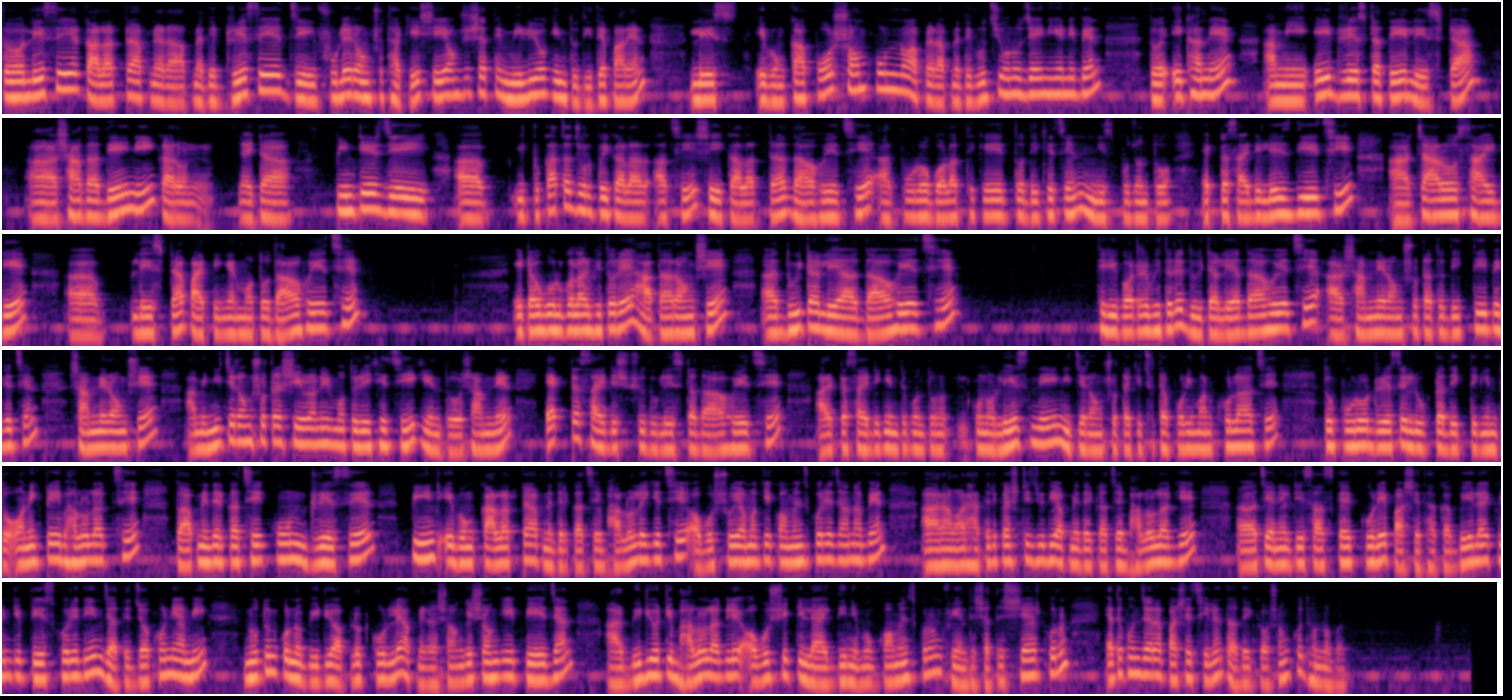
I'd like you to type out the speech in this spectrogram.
তো লেসের কালারটা আপনারা আপনাদের ড্রেসের যে ফুলের অংশ থাকে সেই অংশের সাথে মিলিয়েও কিন্তু দিতে পারেন। লেস এবং কাপড় সম্পূর্ণ আপনারা আপনাদের রুচি অনুযায়ী নিয়ে নেবেন। তো এখানে আমি এই ড্রেসটাতে লেসটা সাদা দেইনি কারণ এটা প্রিন্টের যে আহ, একটু কাঁচা জলপাই কালার আছে, সেই কালারটা দেওয়া হয়েছে। আর পুরো গলার থেকে তো দেখেছেন, নিচ পর্যন্ত একটা সাইডে লেস দিয়েছি। আর চারো সাইডে লেসটা পাইপিংয়ের মতো দেওয়া হয়েছে। এটাও গোল গলার ভিতরে, হাতার অংশে দুইটা লেয়ার দেওয়া হয়েছে। থ্রি কোয়ার্টার ভিতরে দুইটা লেয়ার দেওয়া হয়েছে, আর সামনের অংশটা তো দেখতেই পেরেছেন। সামনের অংশে আমি নিচের অংশটা শেরওয়ানির মতো রেখেছি, কিন্তু সামনের একটা সাইডে শুধু লেসটা দেওয়া হয়েছে, আর একটা সাইডে কিন্তু কোনো কোনো লেস নেই, নিচের অংশটা কিছুটা পরিমাণ খোলা আছে। তো পুরো ড্রেসের লুকটা দেখতে কিন্তু অনেকটাই ভালো লাগছে। তো আপনাদের কাছে কোন ড্রেসের প্রিন্ট এবং কালারটা আপনাদের কাছে ভালো লেগেছে, অবশ্যই আমাকে কমেন্টস করে জানাবেন। আর আমার হাতের কাজটি যদি আপনাদের কাছে ভালো লাগে চ্যানেলটি সাবস্ক্রাইব করে পাশে থাকা বেল আইকনটি প্রেস করে দিন, যাতে যখনই আমি নতুন কোনো ভিডিও আপলোড করলে আপনারা সঙ্গে সঙ্গেই পেয়ে যান। আর ভিডিওটি ভালো লাগলে অবশ্যই একটি লাইক দিন এবং কমেন্টস করুন ফ্রেন্ডদের সাথে শেয়ার করুন। এতক্ষণ যারা পাশে ছিলেন তাদেরকে অসংখ্য ধন্যবাদ।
